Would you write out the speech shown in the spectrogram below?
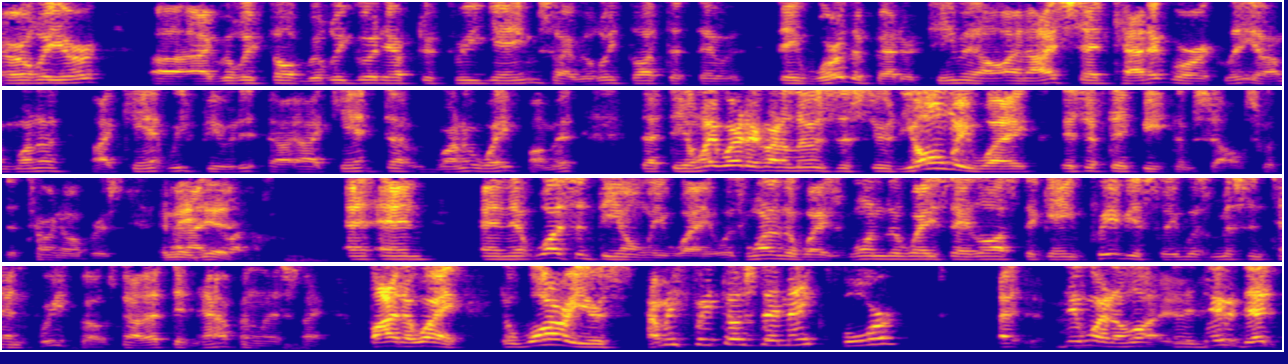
earlier. Uh, I really felt really good after three games. I really thought that they were, they were the better team, and, and I said categorically, I'm gonna, I can't refute it, I can't uh, run away from it. That the only way they're going to lose this year, the only way, is if they beat themselves with the turnovers. and they I did. thought- and and and it wasn't the only way. It was one of the ways. One of the ways they lost the game previously was missing ten free throws. Now that didn't happen last night. By the way, the Warriors, how many free throws did they make? Four. Uh, they went a lot. They, they,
